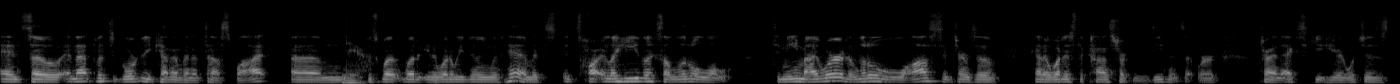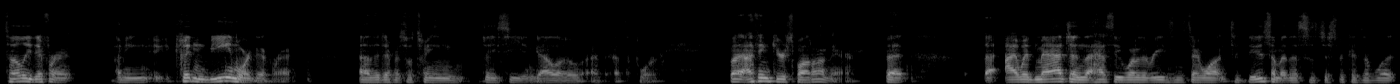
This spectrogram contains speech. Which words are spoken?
and so and that puts Gorgui kind of in a tough spot. Um because yeah. what what you know what are we doing with him? It's it's hard like he looks a little to me, my word, a little lost in terms of kind of what is the construct of the defense that we're trying to execute here, which is totally different. I mean, it couldn't be more different. Uh, the difference between JC and Gallo at, at the four. But I think you're spot on there. But I would imagine that has to be one of the reasons they want to do some of this is just because of what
